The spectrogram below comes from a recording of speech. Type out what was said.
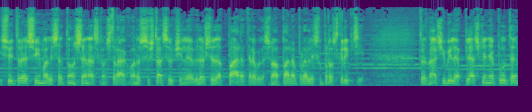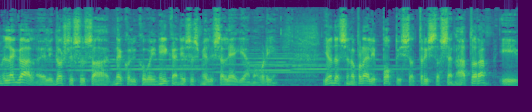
i svi troje su imali sa tom senatskom strahu. Onda su šta su učinili? Bi došli da para, trebali su para, pravili su proskripcije. To znači bile pljačkanje putem legalno, ili došli su sa nekoliko vojnika, nisu smjeli sa legijama u Rim. I onda su napravili popis od 300 senatora i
